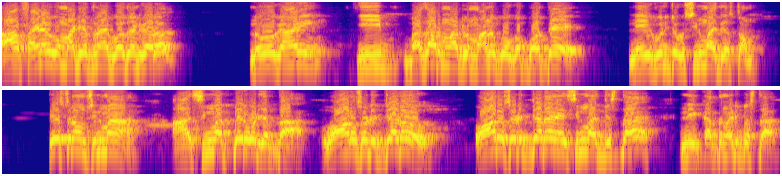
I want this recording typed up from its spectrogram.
ఆ ఫైనల్ మాట చెప్తున్నా గోదండి గారు. నువ్వు కానీ ఈ బజార్ మాటలు మానుకోకపోతే నీ గురించి ఒక సినిమా తీస్తాం. తీస్తున్నాం సినిమా. ఆ సినిమా పేరు కూడా చెప్తా. వారసుడు ఇచ్చాడు వారసుడు ఇచ్చాడు సినిమా తీస్తా నీ కథ నడిపిస్తా.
